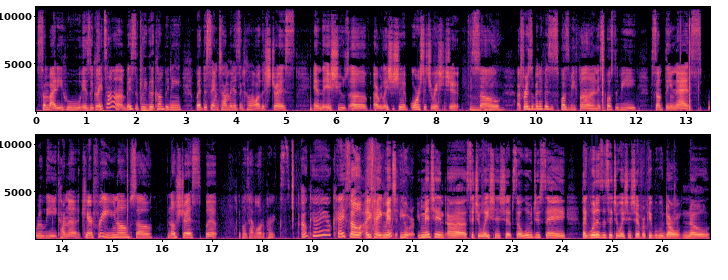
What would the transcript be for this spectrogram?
somebody who is a great time, basically good company, but at the same time, it doesn't come with all the stress and the issues of a relationship or a situationship. Mm-hmm. So, a friends with benefits is supposed to be fun. It's supposed to be something that's really kind of carefree, you know. So no stress, but supposed to have all the perks. Okay, okay. So okay, you mentioned you, you mentioned uh situationship. So what would you say like what is a situationship for people who don't know,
